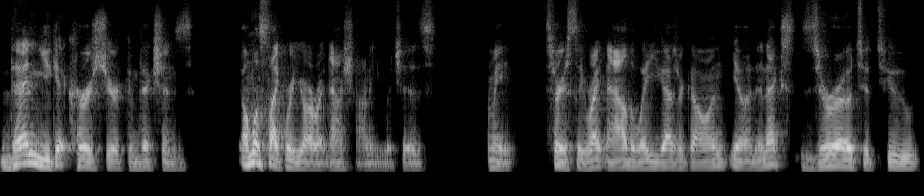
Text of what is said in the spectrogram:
then you get courage to your convictions, almost like where you are right now, Shani, which is, I mean, seriously, right now, the way you guys are going, you know, in the next zero to two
